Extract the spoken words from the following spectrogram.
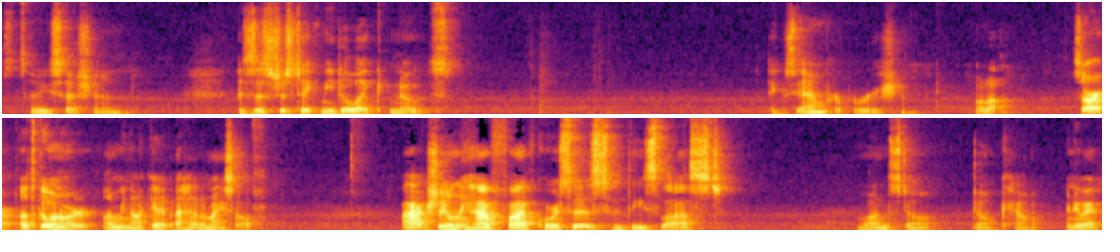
Study session. Does this just take me to like notes? Exam preparation. Hold on. Sorry, let's go in order. Let me not get ahead of myself. I actually only have five courses, so these last ones don't don't count. Anyway,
